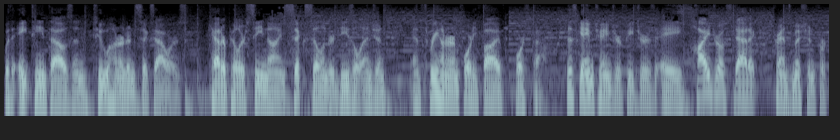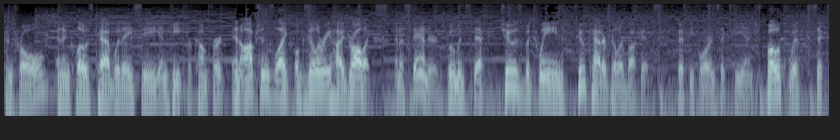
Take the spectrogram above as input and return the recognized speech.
with 18,206 hours. Caterpillar C9 six cylinder diesel engine and 345 horsepower. This game changer features a hydrostatic transmission for control, an enclosed cab with AC and heat for comfort, and options like auxiliary hydraulics and a standard boom and stick. Choose between two Caterpillar buckets, 54 and 60 inch, both with six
